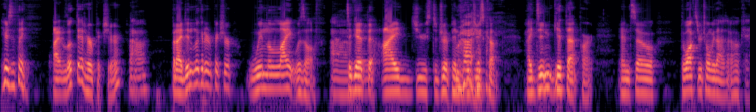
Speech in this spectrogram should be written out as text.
here's the thing. I looked at her picture, Uh huh. but I didn't look at her picture when the light was off Uh, to get the eye juice to drip into Right. the juice cup. I didn't get that part. And so the walkthrough told me that. I was like, okay.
